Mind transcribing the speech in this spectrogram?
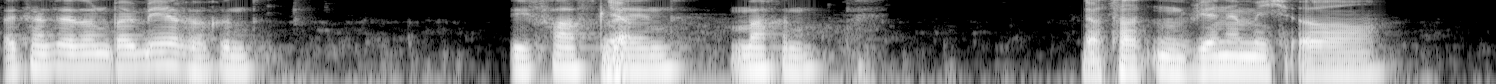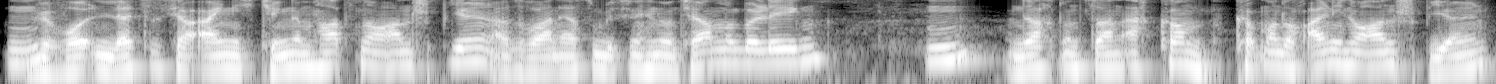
Da kannst du ja dann bei mehreren die Fastlane ja. machen. Das hatten wir nämlich äh, Mhm. Wir wollten letztes Jahr eigentlich Kingdom Hearts noch anspielen, also waren erst ein bisschen hin und her am überlegen. Mhm. Und dachten uns dann, ach komm, könnte man doch eigentlich noch anspielen.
